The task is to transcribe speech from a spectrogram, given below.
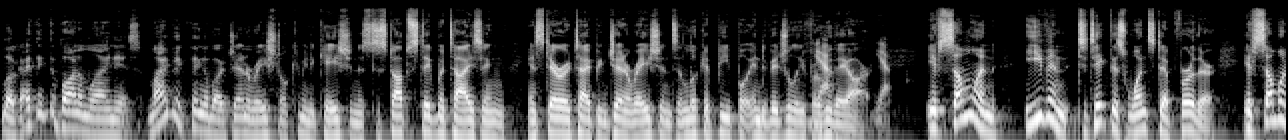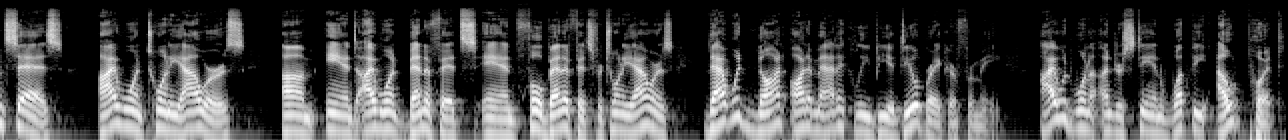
Look, I think the bottom line is my big thing about generational communication is to stop stigmatizing and stereotyping generations and look at people individually for Yeah. who they are. Yeah. If someone, even to take this one step further, if someone says, I want 20 hours um, and I want benefits and full benefits for 20 hours, that would not automatically be a deal breaker for me. I would want to understand what the output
